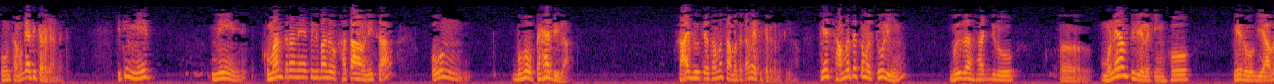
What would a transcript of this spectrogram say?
ඔවුන් සමග ඇති කරගන්නට. ඉතින් මේ මේ කුමන්ත්‍රණය පිළිබඳව කතාව නිසා ඔවුන් බොහෝ පැහැදිලා රාජදූතයා තම සමතකම් ඇති කරගෙන තියෙනවා. මේ සමතකම තුලින් බුදුදහස් රජුරු මොනියම් පිළිවෙලකින් හෝ මේ රෝගියාව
